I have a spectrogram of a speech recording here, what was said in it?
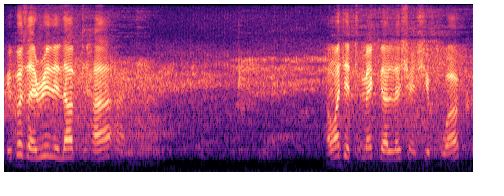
because I really loved her and I wanted to make the relationship work.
